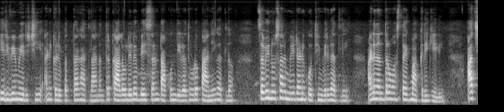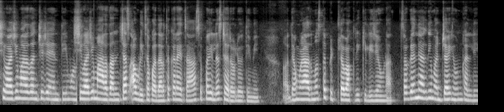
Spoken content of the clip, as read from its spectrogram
हिरवी मिरची आणि कढीपत्ता घातला. नंतर कालवलेलं बेसन टाकून दिलं थोडं पाणी घातलं. चवीनुसार मीठ आणि कोथिंबीर घातली आणि नंतर मस्त एक भाकरी केली. आज शिवाजी महाराजांची जयंती म्हणून शिवाजी महाराजांच्याच आवडीचा पदार्थ करायचा असे पहिलंच ठरवले होते मी. त्यामुळे आज मस्त पिठलं भाकरी केली जेवणात. सगळ्यांनी अगदी मज्जा घेऊन खाल्ली.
